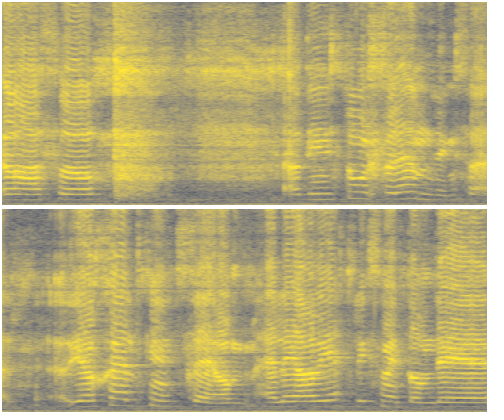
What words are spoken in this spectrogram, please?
ja, alltså... Ja, det är en stor förändring så här. Jag själv kan inte säga om, eller jag vet liksom inte om det är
